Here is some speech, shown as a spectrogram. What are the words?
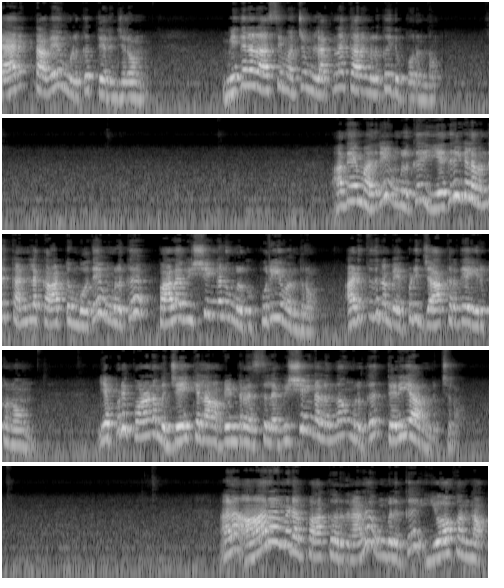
டைரக்டாவே உங்களுக்கு தெரிஞ்சிடும் மிதன ராசி மற்றும் லக்னக்காரங்களுக்கு இது பொருந்தும். அதே மாதிரி உங்களுக்கு எதிரிகளை வந்து கண்ணில் காட்டும் போதே உங்களுக்கு பல விஷயங்கள் உங்களுக்கு புரிய வந்துடும் அடுத்தது நம்ம எப்படி ஜாக்கிரதையா இருக்கணும்? எப்படி போனா நம்ம ஜெயிக்கலாம் அப்படின்ற சில விஷயங்கள் வந்து உங்களுக்கு தெரிய ஆரம்பிச்சிடும் ஆனா ஆறாம் இடம் பார்க்கறதுனால உங்களுக்கு யோகம் தான்.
